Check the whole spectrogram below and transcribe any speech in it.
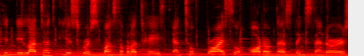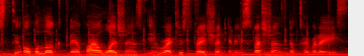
he neglected his responsibilities and took bribes from auto testing centers to overlook their violations in registration and inspection activities.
